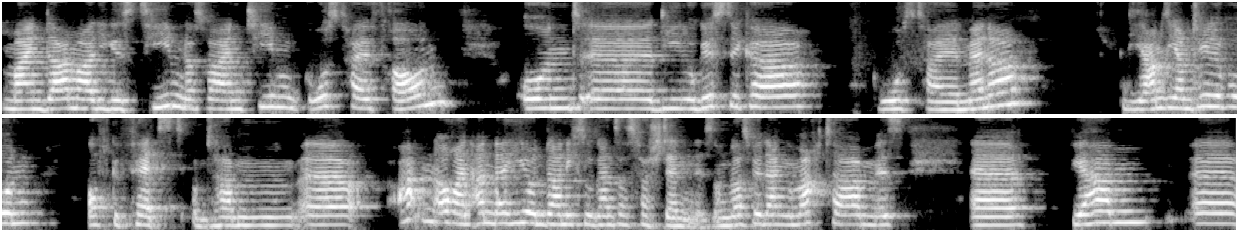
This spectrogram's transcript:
mein damaliges Team. Das war ein Team, Großteil Frauen und äh, die Logistiker, Großteil Männer. Die haben sich am Telefon oft gefetzt und haben, äh, hatten auch einander hier und da nicht so ganz das Verständnis. Und was wir dann gemacht haben, ist, äh, wir haben äh,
